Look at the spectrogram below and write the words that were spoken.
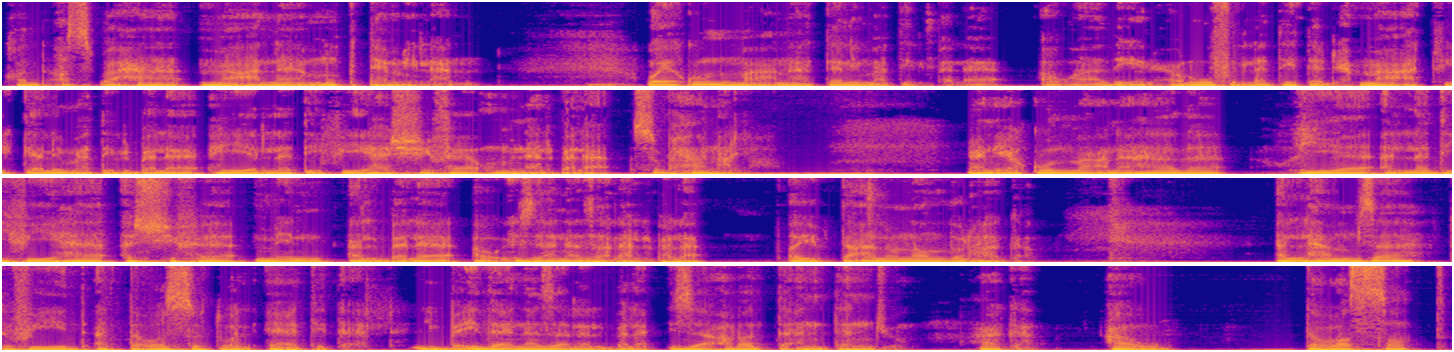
قد أصبح معنى مكتملا. ويكون معنى كلمة البلاء أو هذه الحروف التي تجمعت في كلمة البلاء هي التي فيها الشفاء من البلاء. سبحان الله. يعني يكون معنى هذا هي التي فيها الشفاء من البلاء أو إذا نزل البلاء. طيب تعالوا ننظر هكذا. الهمزة تفيد التوسط والاعتدال. يبقى إذا نزل البلاء إذا أردت أن تنجو هكذا. أو توسط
